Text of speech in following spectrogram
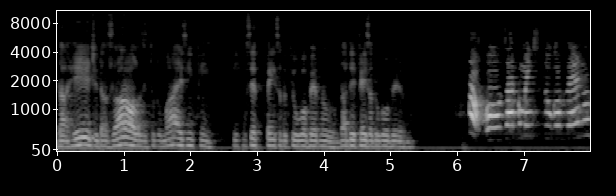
da rede, das aulas e tudo mais, enfim. O que você pensa do que o governo, da defesa do governo? Não, os argumentos do governo,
